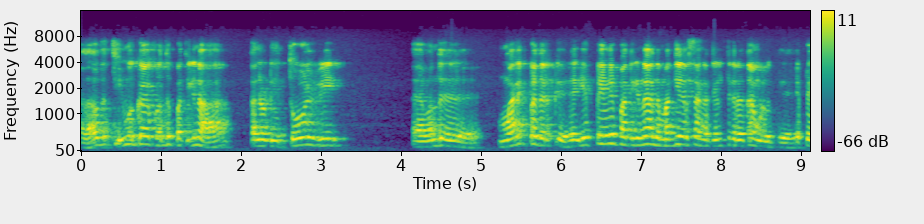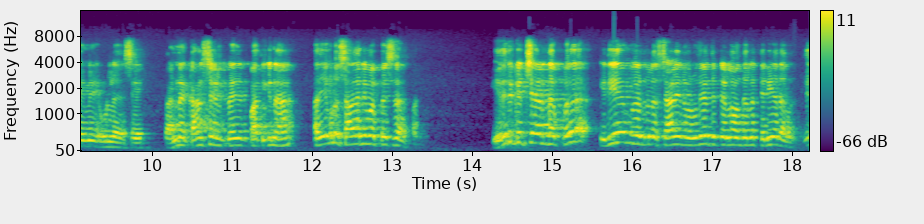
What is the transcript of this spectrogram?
அதாவது திமுகவுக்கு வந்து பாத்தீங்கன்னா தன்னுடைய தோல்வி வந்து மறைப்பதற்கு எப்பயுமே பாத்தீங்கன்னா அந்த மத்திய அரசாங்கத்தை இழுத்துக்கிறது தான் அவங்களுக்கு எப்பயுமே உள்ள செயல் அண்ணன் கான்ஸ்டன்ட் பேர் பாத்தீங்கன்னா அது எவ்வளவு சாதாரணமா பேசுறாரு பாருங்க எதிர்கட்சியா இருந்தப்ப இதே இதுல ஸ்டாலின் உதய திட்டம் எல்லாம் வந்ததுல தெரியாது அவருக்கு?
